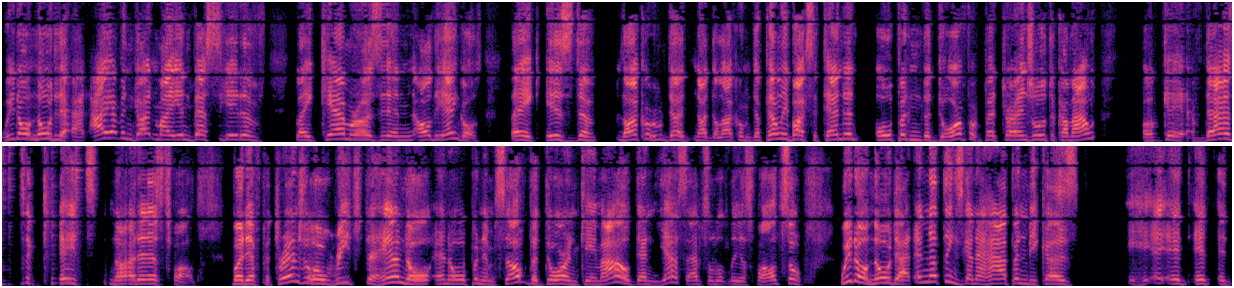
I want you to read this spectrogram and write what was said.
we don't know that. I haven't gotten my investigative like cameras and all the angles. Like, is the locker room, the, not the locker room, the penalty box attendant opened the door for Pietrangelo to come out? Okay, if that's the case, not his fault. But if Pietrangelo reached the handle and opened himself the door and came out, then yes, absolutely his fault. So we don't know that, and nothing's going to happen because it, it it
